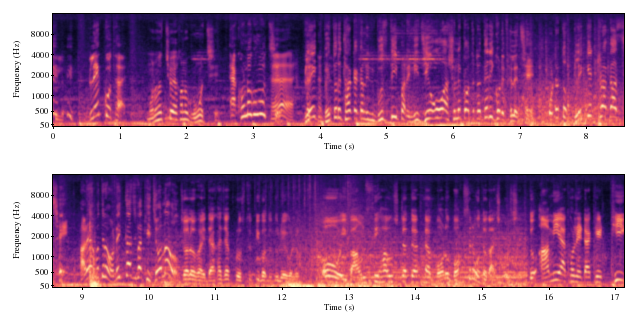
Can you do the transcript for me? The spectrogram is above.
ছিল। ব্লেক কোথায়? মনে হচ্ছে ও এখনও ঘুমোচ্ছে। এখনও ঘুমোচ্ছে? হ্যাঁ। ব্লেক ভেতরে থাকাকালীন বুঝতেই পারেনি যে ও আসলে কতটা দেরি করে ফেলেছে। ওটা তো ব্লেকের ট্রাক আসছে। আরে আমাদের অনেক কাজ বাকি চলো। চলো ভাই দেখা যাক প্রস্তুতি কত দূরে এগোলো। ও এই বাউন্সি হাউসটা তো একটা বড় বক্সের মতো কাজ করছে। তো আমি এখন এটাকে ঠিক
